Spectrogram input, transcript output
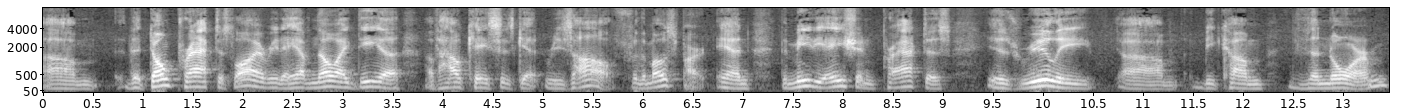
um, that don't practice law every day have no idea of how cases get resolved for the most part. And the mediation practice is really um, become the norm.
